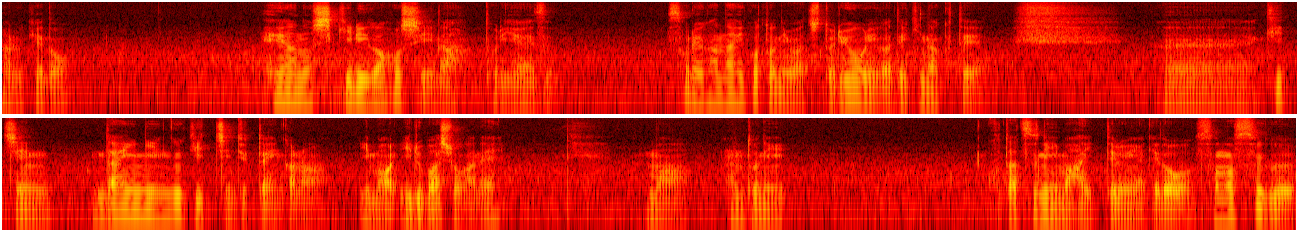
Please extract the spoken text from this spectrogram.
あるけど部屋の仕切りが欲しいなとりあえず。それがないことにはちょっと料理ができなくて、えー、キッチンダイニングキッチンって言ったらいいんかな？今いる場所がね。まあ本当にこたつに今入ってるんやけどそのすぐ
